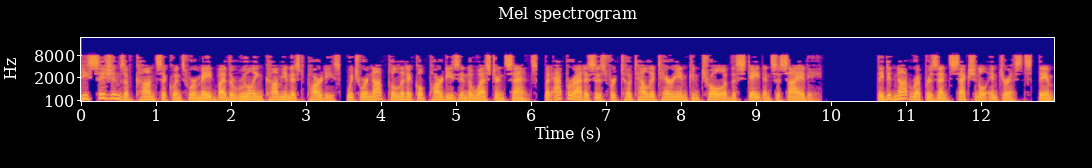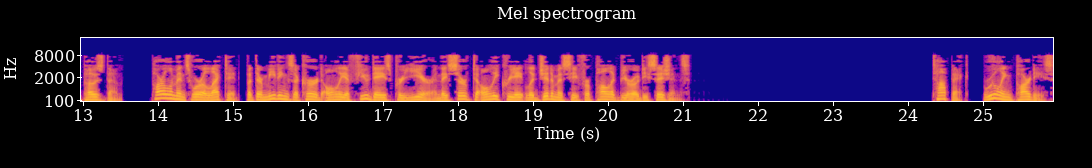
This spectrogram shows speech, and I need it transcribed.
Decisions of consequence were made by the ruling communist parties, which were not political parties in the Western sense, but apparatuses for totalitarian control of the state and society. They did not represent sectional interests, they imposed them. Parliaments were elected, but their meetings occurred only a few days per year and they served to only create legitimacy for Politburo decisions. Ruling parties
